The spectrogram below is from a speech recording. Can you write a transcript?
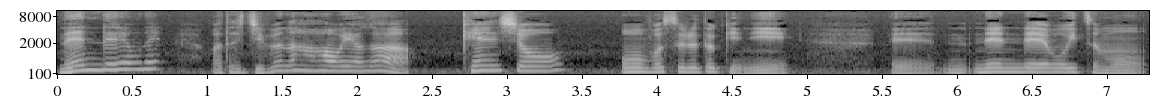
年齢をね私自分の母親が検証応募する時に、えー、年齢をいつも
